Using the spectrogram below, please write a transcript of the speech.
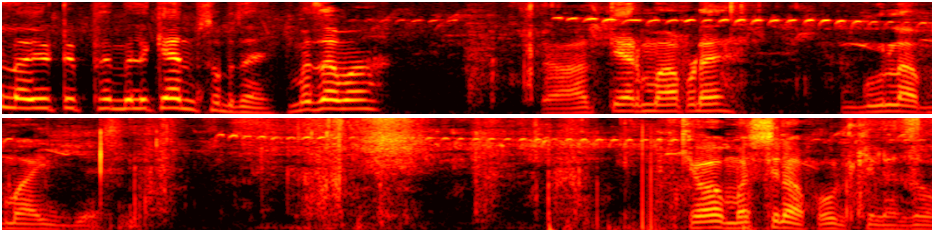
હેલો યુટ્યુબ ફેમિલી કેમ છો બધા મજામાં? તો અત્યારમાં આપણે ગુલાબમાં આવી ગયા છીએ. કેવા મસ્તીના ફૂલ ખીલે જો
